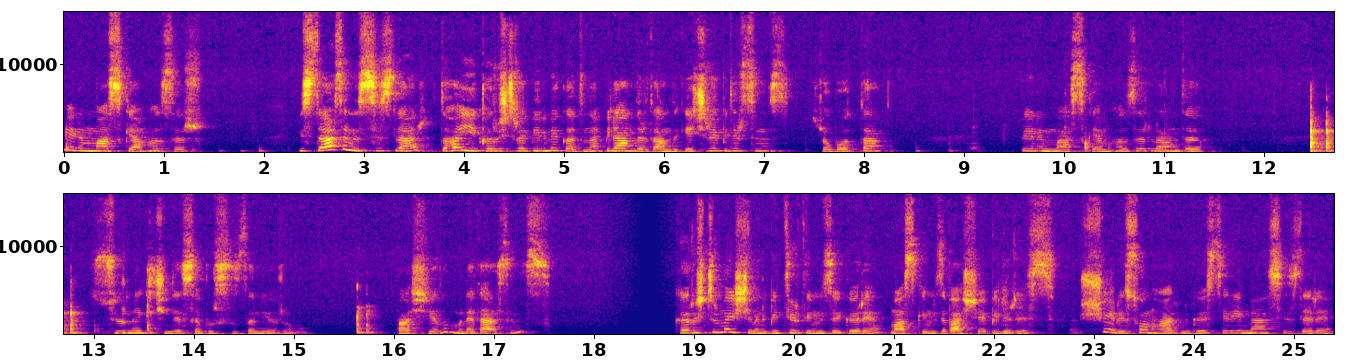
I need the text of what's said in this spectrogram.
Benim maskem hazır. İsterseniz sizler daha iyi karıştırabilmek adına blenderdan da geçirebilirsiniz. Robottan. Benim maskem hazırlandı. Sürmek için de sabırsızlanıyorum. Başlayalım mı? Ne dersiniz? Karıştırma işlemini bitirdiğimize göre maskemize başlayabiliriz. Şöyle son halini göstereyim ben sizlere.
